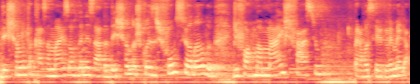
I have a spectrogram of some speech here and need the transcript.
deixando a tua casa mais organizada, deixando as coisas funcionando de forma mais fácil para você viver melhor.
